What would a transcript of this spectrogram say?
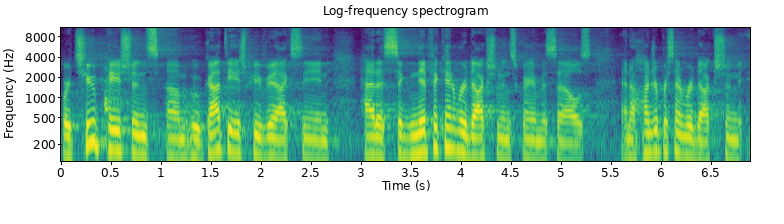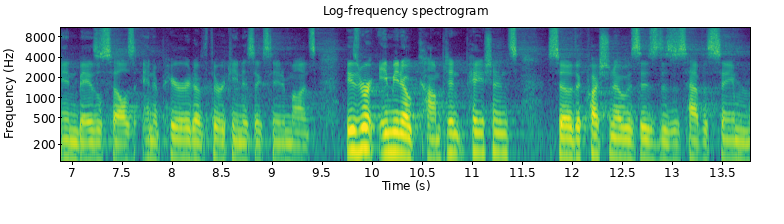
where two patients um, who got the HPV vaccine had a significant reduction in squamous cells and 100% reduction in basal cells in a period of 13 to 16 months. These were immunocompetent patients, so the question always is, does this have the same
